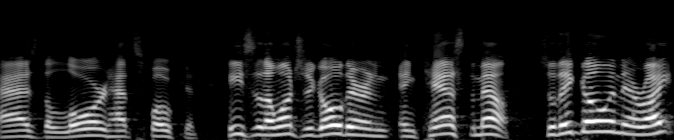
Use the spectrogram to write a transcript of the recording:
as the Lord hath spoken. He says, I want you to go there and, and cast them out. So they go in there, right?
